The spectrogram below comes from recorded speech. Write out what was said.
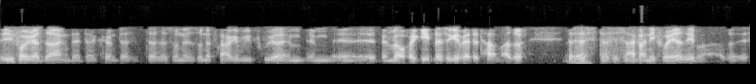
Ich wollte gerade sagen, da, da könnt, das, das ist so eine so eine Frage wie früher, im, im, äh, wenn wir auf Ergebnisse gewettet haben. Also das ist das ist einfach nicht vorhersehbar. Also es,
